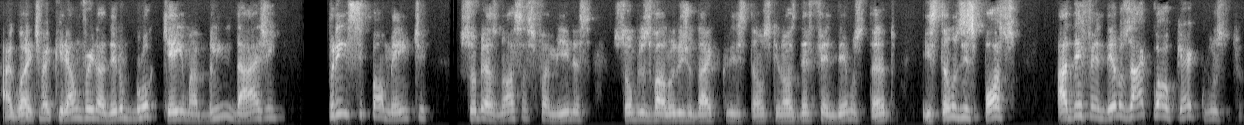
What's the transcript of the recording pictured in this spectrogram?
agora a gente vai criar um verdadeiro bloqueio, uma blindagem principalmente sobre as nossas famílias, sobre os valores judaico-cristãos que nós defendemos tanto e estamos dispostos a defendê-los a qualquer custo.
